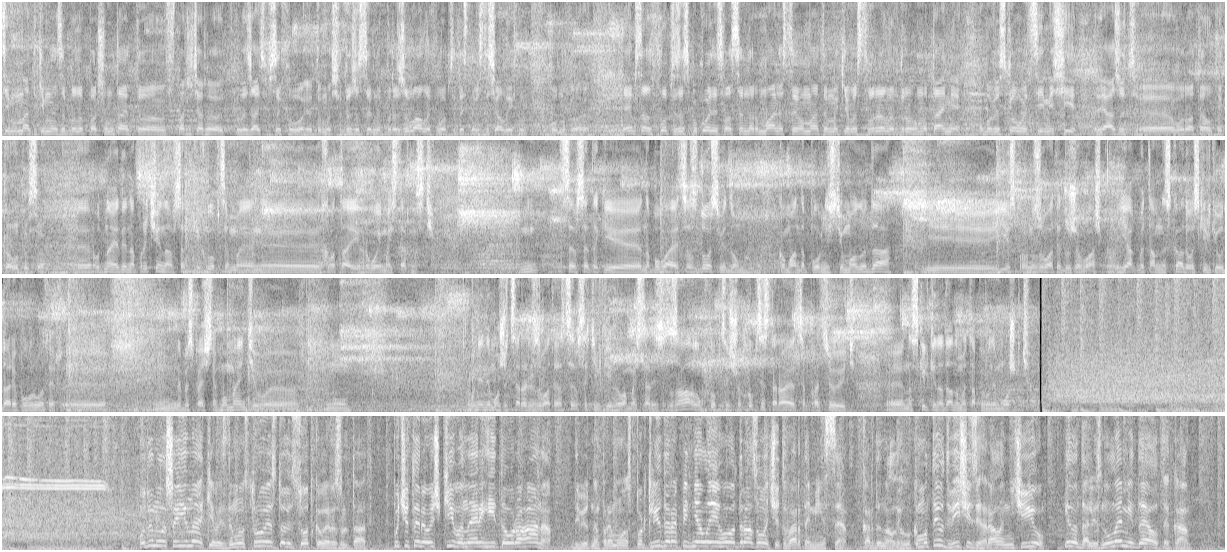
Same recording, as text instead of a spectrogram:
Ті моменти, які ми забили в першому таймі, то в першу чергу лежать в психології, тому що дуже сильно переживали хлопці, десь не вистачало їхнім холоднокров'я. Я їм сказав, хлопці, заспокойтесь, у вас все нормально з тими моментами, які ви створили. В другому таймі обов'язково ці м'ячі ляжуть е, ворота ЛТК. От і все. Е, Одна єдина причина все-таки хлопцям е, не вистачає ігрової майстерності. Це все-таки набувається з досвідом. Команда повністю молода і її спрогнозувати дуже важко. Як би там не складувалось, скільки ударів по воротах, е, небезпечних моментів. е, Ну, вони не можуть це реалізувати. А це все тільки ігрова майстерність. Загалом хлопці що? Хлопці стараються, працюють, е, наскільки на даному етапі вони можуть. Один лише Єнаківець демонструє 100% результат. По 4 очки в енергії та урагана. Дебютна перемога спортлідера підняла його одразу на четверте місце. Кардинал і локомотив двічі зіграли нічию. І надалі з нулем іде ЛТК.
